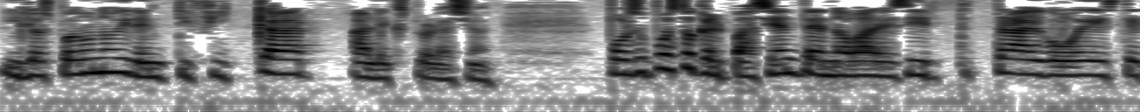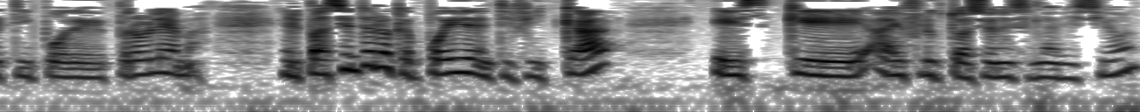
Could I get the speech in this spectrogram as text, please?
y los puede uno identificar a la exploración. Por supuesto que el paciente no va a decir traigo este tipo de problema. El paciente lo que puede identificar es que hay fluctuaciones en la visión,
